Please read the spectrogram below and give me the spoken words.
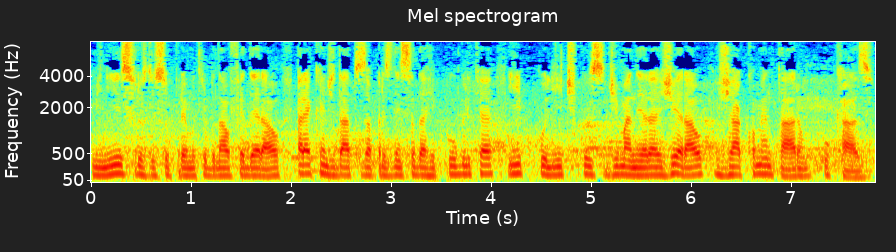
ministros do Supremo Tribunal Federal, pré-candidatos à presidência da República e políticos de maneira geral já comentaram o caso.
